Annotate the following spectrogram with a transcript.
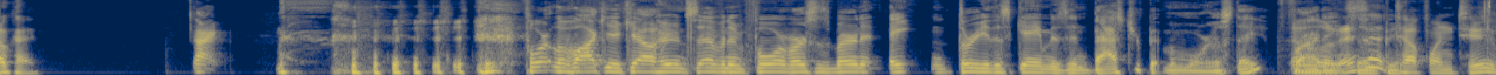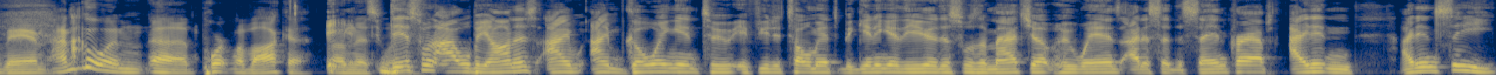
Okay. All right. Port Lavaca Calhoun seven and four versus Burnet eight and three. This game is in Bastrop at Memorial Stadium Friday. Oh, that's 7 a tough one too, man. I'm going uh, Port Lavaca on this one. This one, I will be honest. I I'm going into. If you'd have told me at the beginning of the year this was a matchup, who wins? I'd have said the Sand Crabs. I didn't. I didn't see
